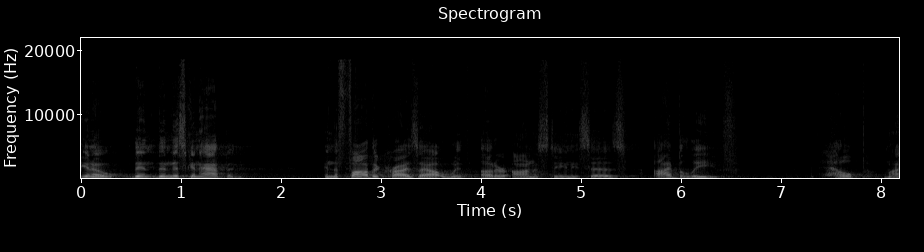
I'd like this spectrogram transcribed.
you know, then, then this can happen. And the father cries out with utter honesty and he says, I believe. Help my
